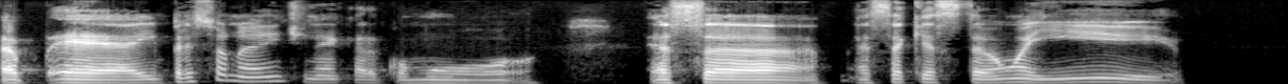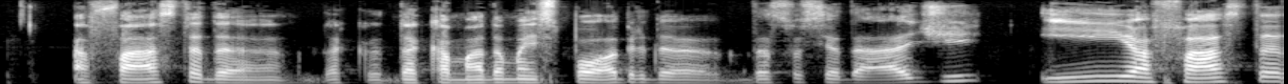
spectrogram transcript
é, é impressionante, né, cara, como essa, essa questão aí afasta da, da, da camada mais pobre da, da sociedade e afasta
